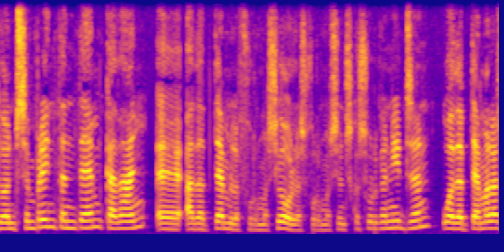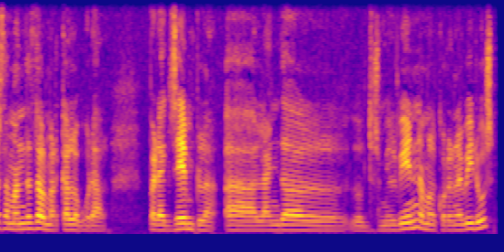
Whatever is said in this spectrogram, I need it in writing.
Doncs sempre intentem, cada any, eh, adaptem la formació o les formacions que s'organitzen, o adaptem a les demandes del mercat laboral. Per exemple, eh, l'any del, del 2020, amb el coronavirus,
